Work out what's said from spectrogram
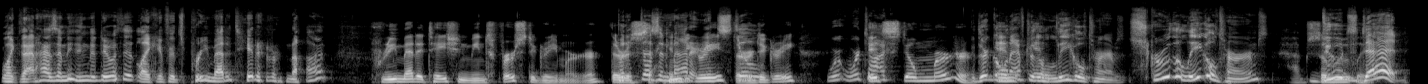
Like that has anything to do with it? Like if it's premeditated or not? premeditation means first degree murder. There is second matter. degree, It's still- third degree. We're we're talking It's still murder. they're going And- after the legal terms. Screw the legal terms. absolutely. Dude's dead.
